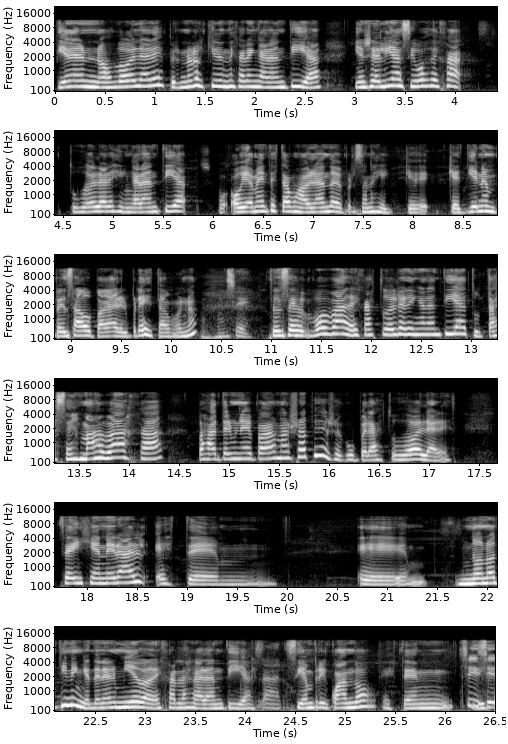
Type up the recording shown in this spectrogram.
tienen unos dólares, pero no los quieren dejar en garantía. Y en realidad, si vos dejas tus dólares en garantía, obviamente estamos hablando de personas que, tienen pensado pagar el préstamo, ¿no? Sí. Entonces vos vas, dejas tu dólar en garantía, tu tasa es más baja, vas a terminar de pagar más rápido y recuperas tus dólares. O sea, en general, este, mm, eh, no, no tienen que tener miedo a dejar las garantías, siempre y cuando estén Sí, sí,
